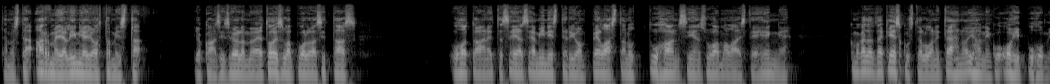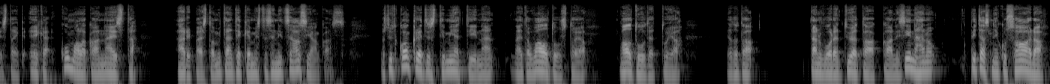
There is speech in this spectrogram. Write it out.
tämmöistä armeijan linjajohtamista, joka on siis ölmöä, ja toisella puolella sitten taas uhotaan, että se ja se ministeri on pelastanut tuhansien suomalaisten hengen. Kun mä katson tätä keskustelua, niin tämähän on ihan niin kuin ohi puhumista, eikä, kummallakaan näistä ääripäistä ole mitään tekemistä sen itse asian kanssa. Jos nyt konkreettisesti miettii näitä valtuustoja, valtuutettuja ja tota, tämän vuoden työtaakkaa, niin siinähän on, pitäisi niin kuin saada –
